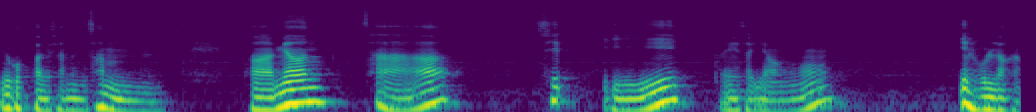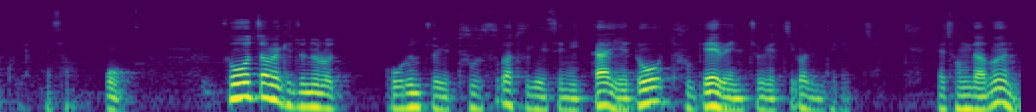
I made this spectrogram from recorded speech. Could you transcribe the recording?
1 곱하기 3은 3, 더하면 4, 12, 더해서 0, 1 올라가고요. 그래서 5. 소호점을 기준으로 오른쪽에 두 수가 두 개 있으니까 얘도 두 개 왼쪽에 찍어주면 되겠죠. 그래서 정답은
